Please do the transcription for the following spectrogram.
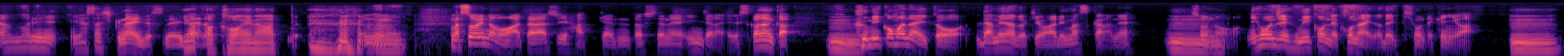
あんまり優しくないですねみたいな。やっぱ怖いなって。うん まあ、そういうのも新しい発見としてね、いいんじゃないですか。なんか、うん。踏み込まないとダメな時はありますからね。うんその日本人踏み込んでこないので、基本的には。うん。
